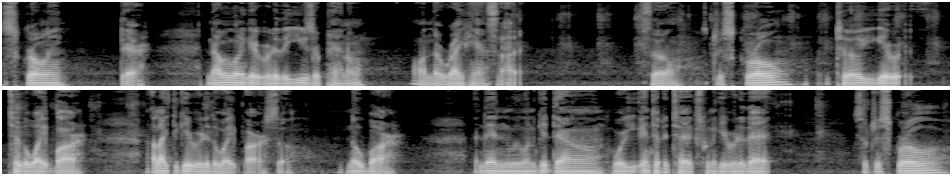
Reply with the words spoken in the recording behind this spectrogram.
scrolling there. Now we want to get rid of the user panel on the right hand side. So just scroll until you get to the white bar. I like to get rid of the white bar, so no bar. And then we want to get down where you enter the text. We want to get rid of that. So just scroll.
